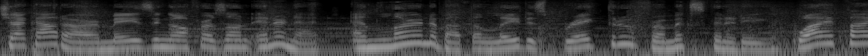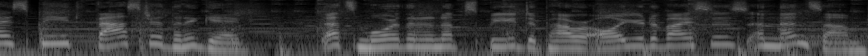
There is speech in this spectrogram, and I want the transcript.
Check out our amazing offers on internet and learn about the latest breakthrough from Xfinity Wi Fi speed faster than a gig. That's more than enough speed to power all your devices and then some.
